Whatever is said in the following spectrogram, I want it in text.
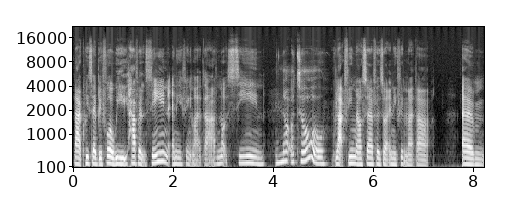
like we said before we haven't seen anything like that i've not seen Not at all. black female surfers or anything like that um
